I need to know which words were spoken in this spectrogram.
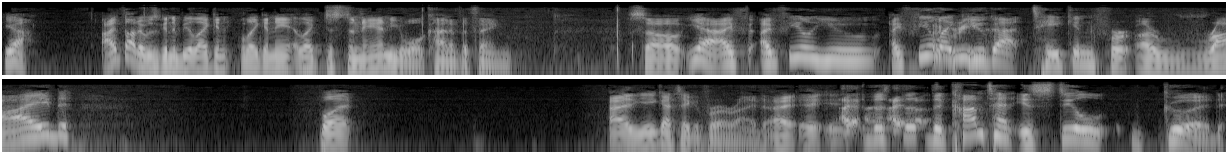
Yeah, I thought it was going to be like an like an like just an annual kind of a thing. So yeah, I, f- I feel you. I feel like you got taken for a ride, but I, you got taken for a ride. I, I, I- the, I- the uh, the content is still good.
